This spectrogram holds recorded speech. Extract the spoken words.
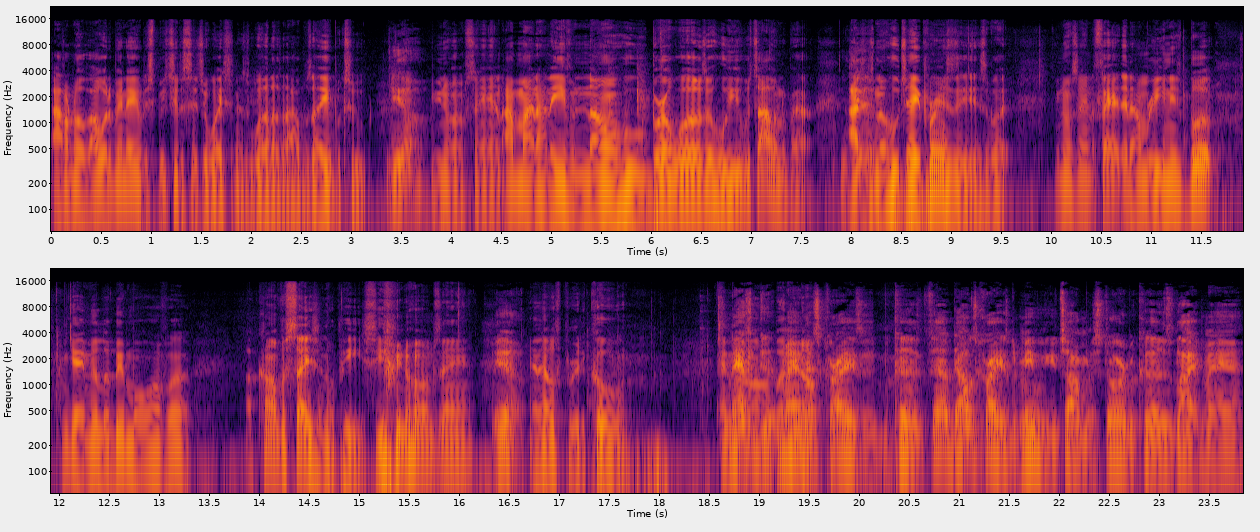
I don't know if I would have been able to speak to the situation as well as I was able to. Yeah. You know what I'm saying? I might not even known who bro was or who he was talking about. I just know who J. Prince is. But you know what I'm saying? The fact that I'm reading this book gave me a little bit more of a a conversational piece. You know what I'm saying? Yeah. And that was pretty cool. And that's Uh, good, man. you know- that's crazy because that, that was crazy to me when you told me the story because it's like, man,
